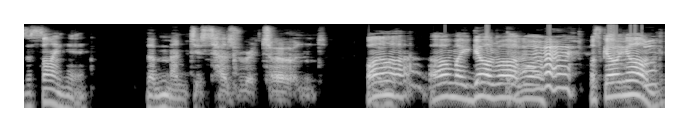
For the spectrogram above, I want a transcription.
There's a sign here. The mantis has returned. What? Oh my god! What? what? Ah, What's going on?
